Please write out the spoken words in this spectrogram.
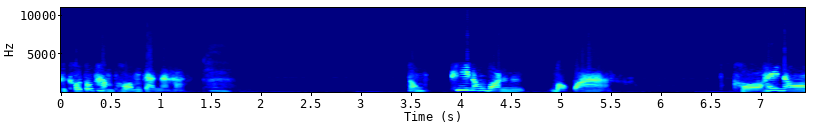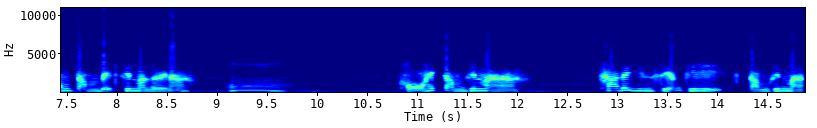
คือเขาต้องทำพร้อมกันนะคะ ค่ะ น้องพี่น้องบอลบอกว่า ขอให้น้องกำเบ็ดขึ้นมาเลยนะ อ๋อ ขอให้กำขึ้นมา ถ้าได้ยินเสียงพี่กำขึ้นมา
